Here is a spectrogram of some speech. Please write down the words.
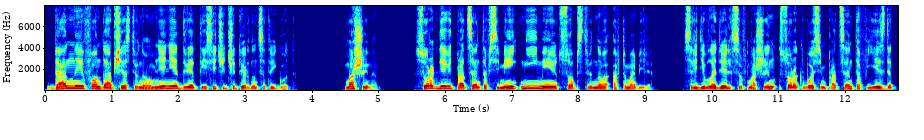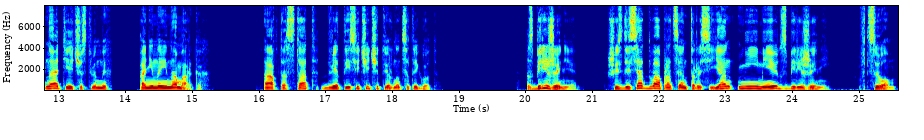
Данные Фонда общественного мнения 2014 год. Машина. 49% семей не имеют собственного автомобиля. Среди владельцев машин 48% ездят на отечественных, а не на иномарках. Автостат, 2014 год. Сбережения. 62% россиян не имеют сбережений. В ЦИОМ.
